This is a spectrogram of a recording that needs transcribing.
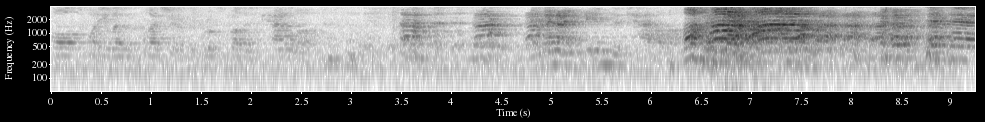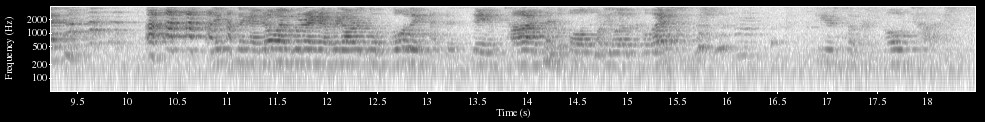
fall 2011 collection of the Brooks Brothers catalog. and then I'm in the catalog. Next thing I know, I'm wearing every article of clothing at the same time from the fall 2011 collection. Seersucker bow ties.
